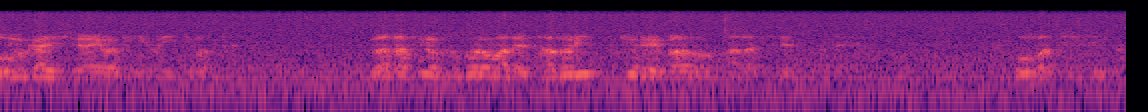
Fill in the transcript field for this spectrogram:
お迎えしないわけにはいきません。私のところまでたどり着ければの話ですのでお待ちしていま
